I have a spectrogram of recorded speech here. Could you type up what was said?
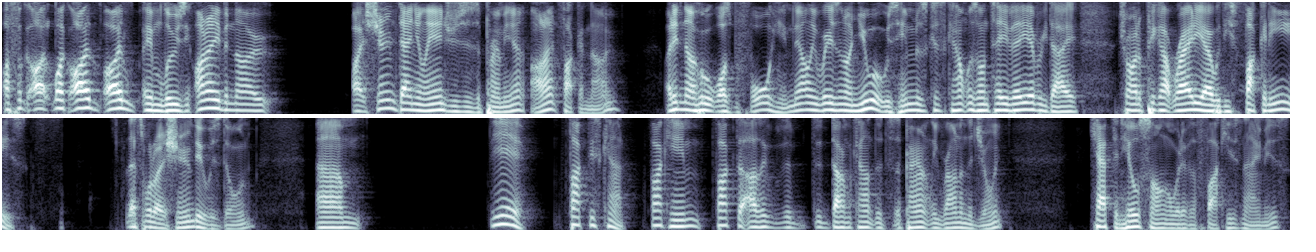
I forgot. Like I, I am losing. I don't even know. I assume Daniel Andrews is the premier. I don't fucking know. I didn't know who it was before him. The only reason I knew it was him is because the cunt was on TV every day trying to pick up radio with his fucking ears. That's what I assumed he was doing. Um, yeah, fuck this cunt. Fuck him. Fuck the other the, the dumb cunt that's apparently running the joint. Captain Hillsong or whatever the fuck his name is.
